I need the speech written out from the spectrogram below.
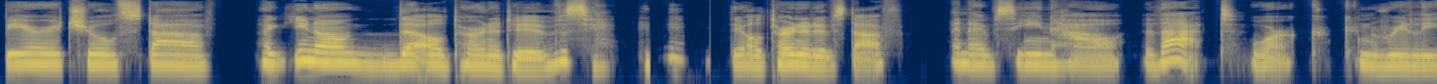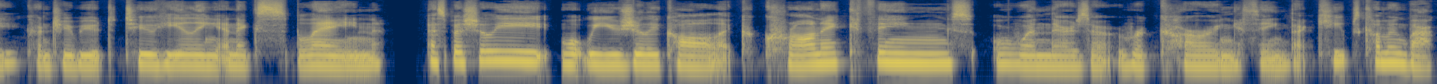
spiritual stuff, like, you know, the alternatives, the alternative stuff. And I've seen how that work can really contribute to healing and explain, especially what we usually call like chronic things or when there's a recurring thing that keeps coming back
